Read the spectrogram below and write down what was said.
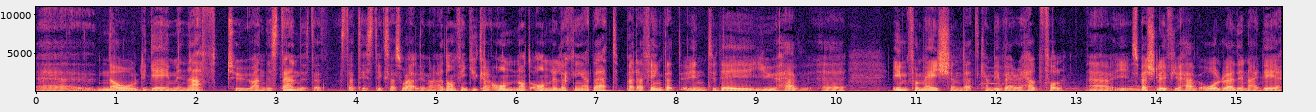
know the game enough to understand the statistics as well. You know, I don't think you can on, not only looking at that, but I think that in today you have uh, information that can be very helpful, uh, especially if you have already an idea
